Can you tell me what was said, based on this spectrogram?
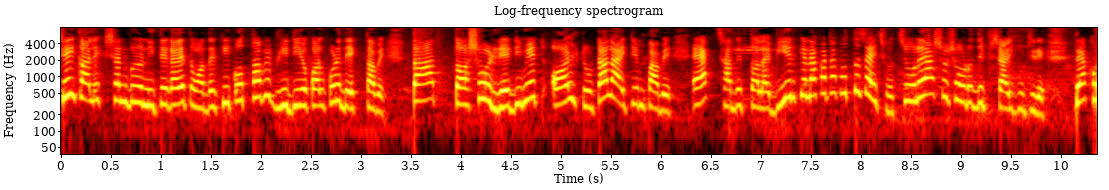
সেই কালেকশানগুলো নিতে গেলে তোমাদের কি করতে হবে? ভিডিও কল করে দেখতে হবে। তার দশো রেডিমেড অল টোটাল আইটেম পাবে। এক ছাদের তলায় বিয়ের কেনাকাটা করতে চাইছো? চলে আসো সৌরদীপ শাড়ি কুটিরে দেখো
